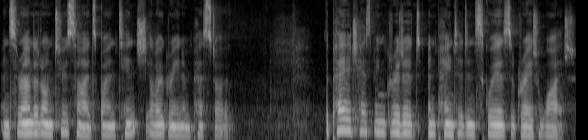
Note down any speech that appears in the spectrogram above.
and surrounded on two sides by intense yellow, green, and pastel. The page has been gridded and painted in squares of grey to white.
